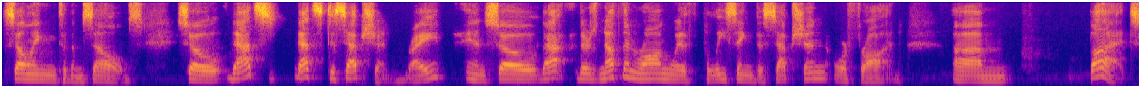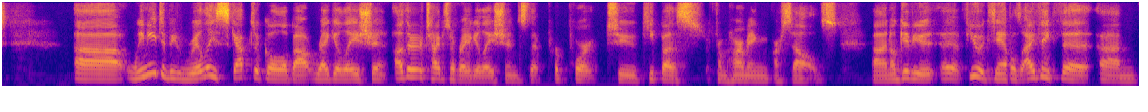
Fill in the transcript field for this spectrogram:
selling to themselves. So that's that's deception, right? And so that there's nothing wrong with policing deception or fraud, um, but uh, we need to be really skeptical about regulation, other types of regulations that purport to keep us from harming ourselves. Uh, and I'll give you a few examples. I think the um,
